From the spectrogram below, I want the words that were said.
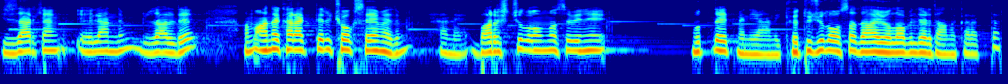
İzlerken eğlendim, güzeldi. Ama ana karakteri çok sevmedim. Yani barışçıl olması beni mutlu etmedi yani. Kötücül olsa daha iyi olabilirdi ana karakter.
